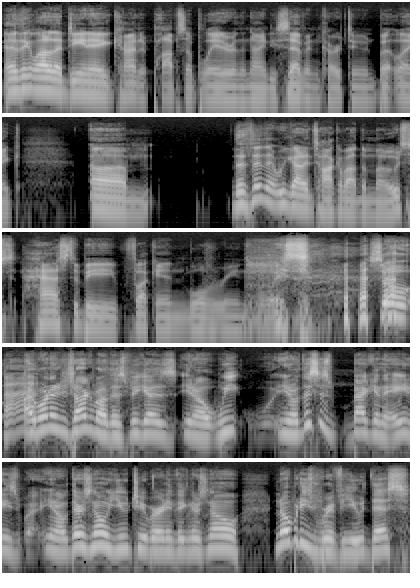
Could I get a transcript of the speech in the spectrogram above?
and I think a lot of that DNA kind of pops up later in the 97 cartoon, but like um the thing that we got to talk about the most has to be fucking Wolverine's voice. So I wanted to talk about this because you know we you know this is back in the 80s you know there's no YouTube or anything. There's no nobody's reviewed this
